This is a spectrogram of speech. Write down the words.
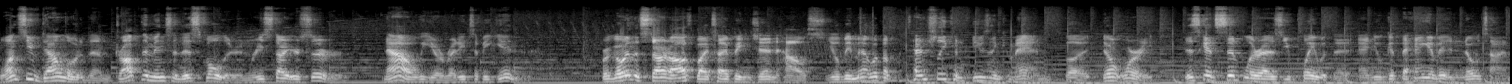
Once you've downloaded them, drop them into this folder and restart your server. Now are ready to begin. We're going to start off by typing gen house. You'll be met with a potentially confusing command, but don't worry. This gets simpler as you play with it, and you'll get the hang of it in no time.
